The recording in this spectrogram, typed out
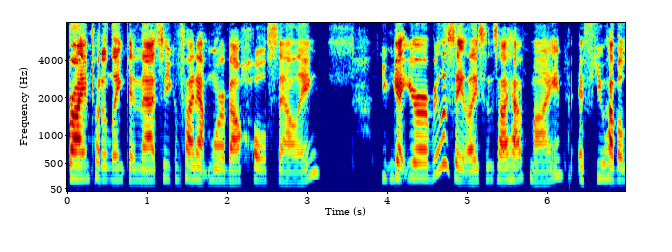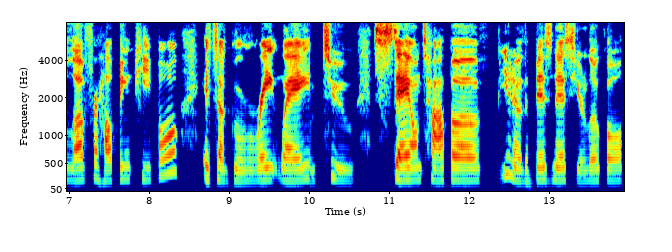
Brian put a link in that so you can find out more about wholesaling. You can get your real estate license. I have mine. If you have a love for helping people, it's a great way to stay on top of, you know, the business, your local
